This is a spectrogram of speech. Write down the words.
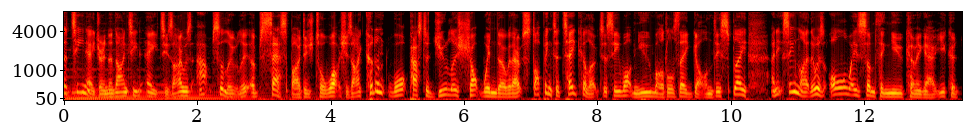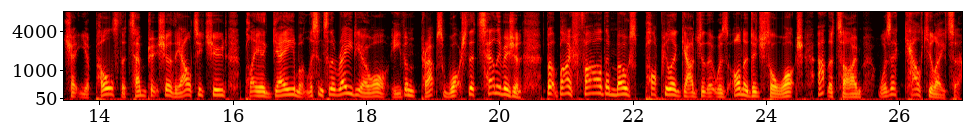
a teenager in the 1980s, I was absolutely obsessed by digital watches. I couldn't walk past a jeweller's shop window without stopping to take a look to see what new models they got on display. And it seemed like there was always something new coming out. You could check your pulse, the temperature, the altitude, play a game, or listen to the radio, or even perhaps watch the television. But by far the most popular gadget that was on a digital watch at the time was a calculator.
